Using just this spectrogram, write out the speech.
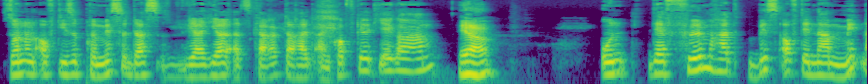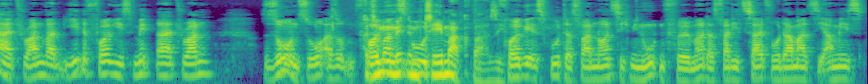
sondern auf diese Prämisse, dass wir hier als Charakter halt einen Kopfgeldjäger haben. Ja, Und der Film hat bis auf den Namen Midnight Run, weil jede Folge ist Midnight Run so und so, also Folge also immer mit ist einem gut. Thema quasi. Folge ist gut, das waren 90 Minuten Filme. Das war die Zeit, wo damals die Amis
